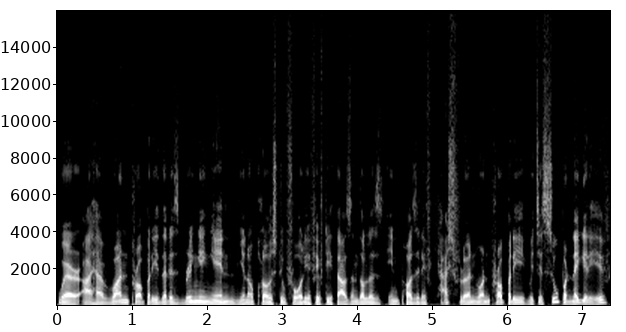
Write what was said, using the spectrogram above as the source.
where I have one property that is bringing in, you know, close to forty or fifty thousand dollars in positive cash flow, and one property which is super negative,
